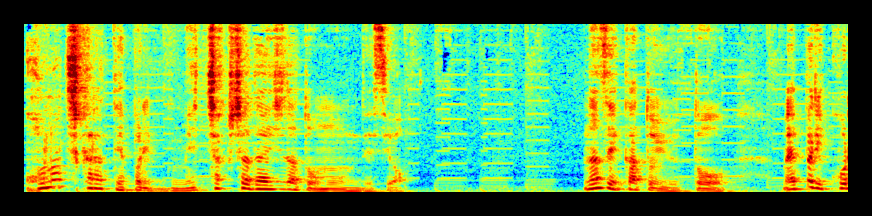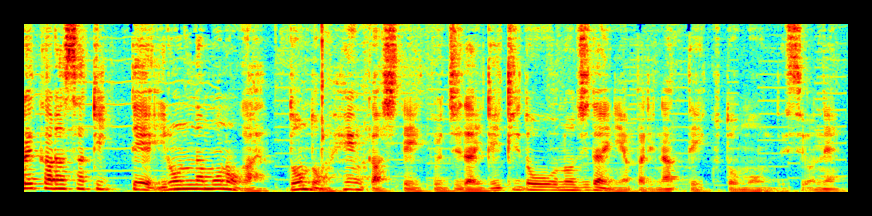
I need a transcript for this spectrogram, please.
この力ってやっぱりめちゃくちゃ大事だと思うんですよ。なぜかというと、やっぱりこれから先っていろんなものがどんどん変化していく時代、激動の時代にやっぱりなっていくと思うんですよね。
